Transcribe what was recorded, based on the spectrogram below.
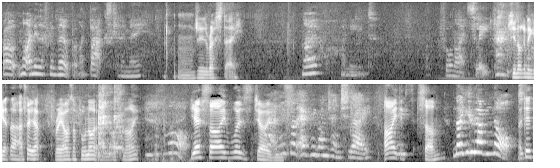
Well, not only the full of milk, but my back's killing me. Mm, do you need a rest day? No, I need a full night's sleep. You're not going to get that. I tell you that. I was up all night last night. What? Yes, I was, And Jones. who's done every run change today? I did some. No, you have not. I did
